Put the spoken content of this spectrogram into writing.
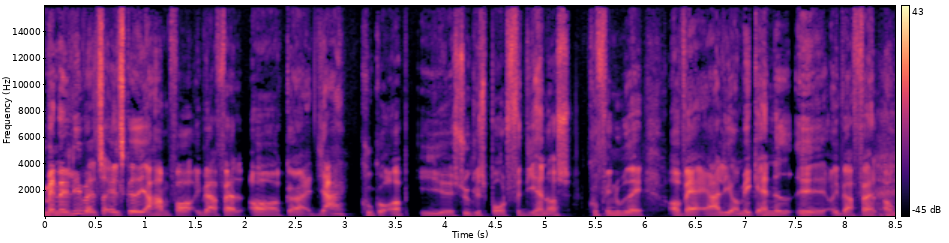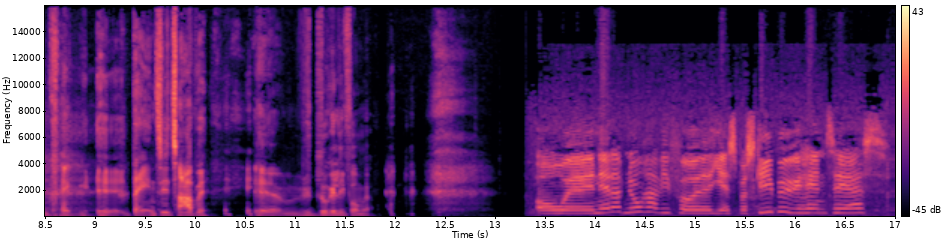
men alligevel så elskede jeg ham for i hvert fald at gøre, at jeg kunne gå op i øh, cykelsport, fordi han også kunne finde ud af at være ærlig, om ikke andet, øh, og i hvert fald omkring øh, dagens etape. øh, du kan lige få med. Og øh, netop nu har vi fået Jesper Skiby hen til os.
